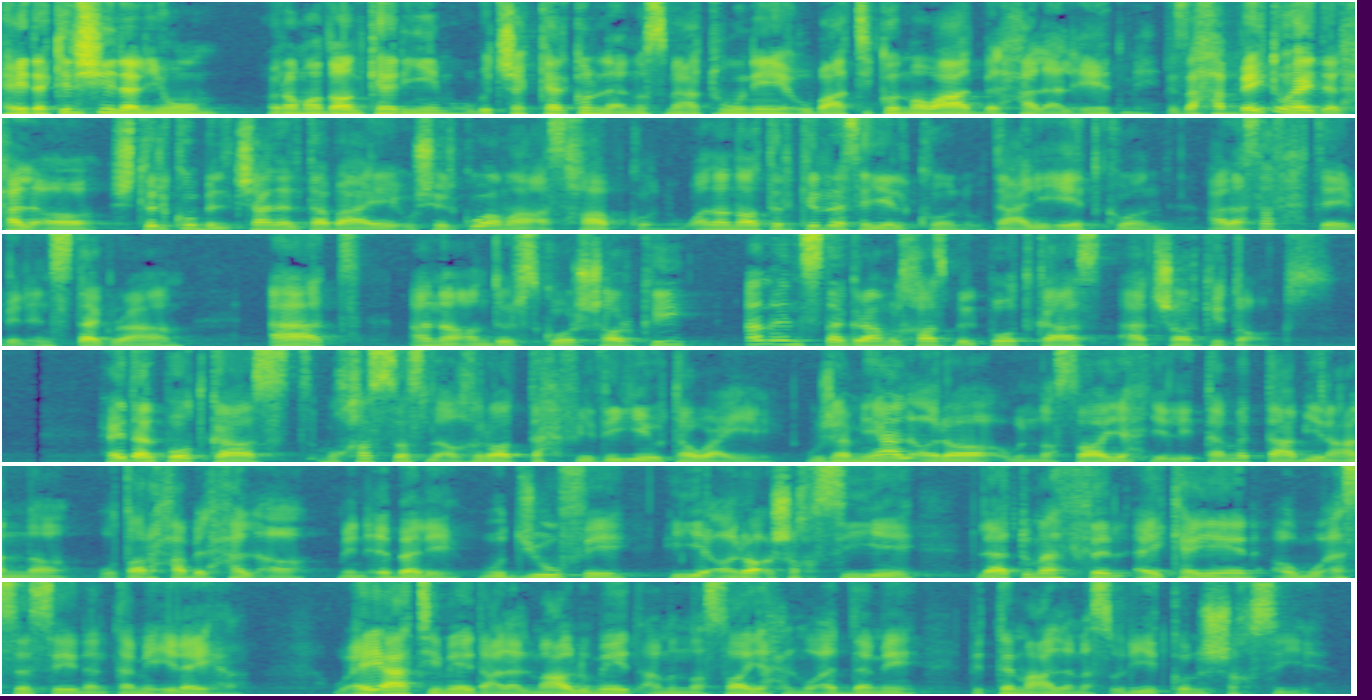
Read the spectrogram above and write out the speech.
هيدا كل شي لليوم رمضان كريم وبتشكركم لأنه سمعتوني وبعطيكم موعد بالحلقة القادمة. إذا حبيتوا هيدي الحلقة اشتركوا بال channel تبعي وشاركوها مع اصحابكم وأنا ناطر كل رسائلكم وتعليقاتكم على صفحتي بالإنستغرام at أنا underscore شرقي أم إنستغرام الخاص بالبودكاست at شاركي Talks هيدا البودكاست مخصص لأغراض تحفيزية وتوعية وجميع الآراء والنصايح يلي تم التعبير عنها وطرحها بالحلقة من قبلي وضيوفي هي آراء شخصية لا تمثل أي كيان أو مؤسسة ننتمي إليها وأي اعتماد على المعلومات أم النصايح المقدمة بتم على مسؤوليتكم الشخصية.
